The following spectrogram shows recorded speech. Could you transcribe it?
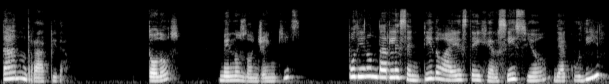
tan rápida. Todos, menos don Jenkins, pudieron darle sentido a este ejercicio de acudir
